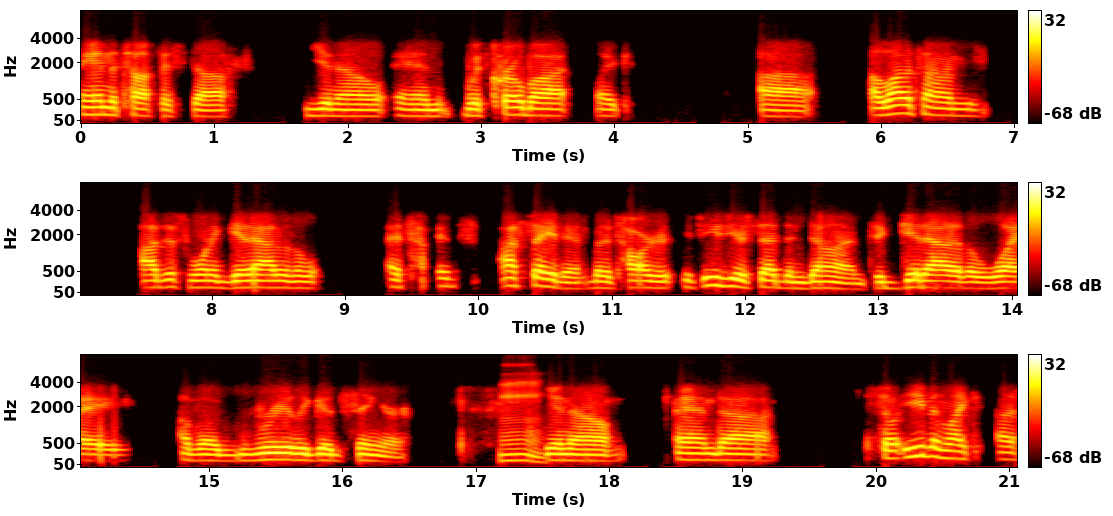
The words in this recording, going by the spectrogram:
and the toughest stuff you know, and with Crobot, like uh, a lot of times I just want to get out of the it's it's I say this, but it's harder it's easier said than done to get out of the way of a really good singer. Mm. You know. And uh so even like a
